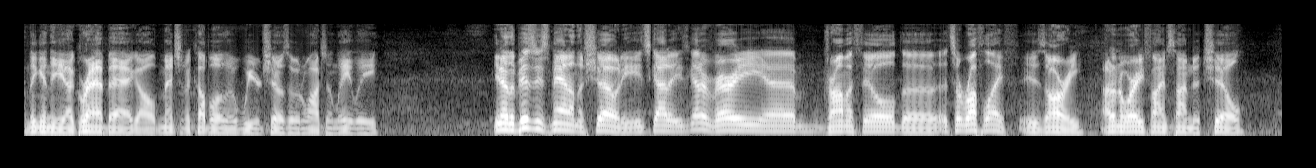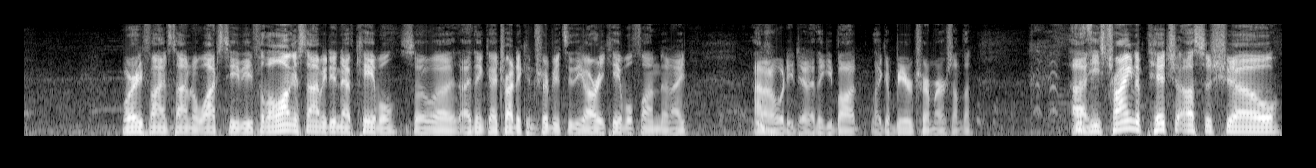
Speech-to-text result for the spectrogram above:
I think in the uh, grab bag, I'll mention a couple of the weird shows I've been watching lately. You know, the businessman on the show, and he's got a, he's got a very uh, drama filled. Uh, it's a rough life. Is Ari? I don't know where he finds time to chill, where he finds time to watch TV. For the longest time, he didn't have cable, so uh, I think I tried to contribute to the Ari Cable Fund, and I I don't know what he did. I think he bought like a beard trimmer or something. Uh, he's trying to pitch us a show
